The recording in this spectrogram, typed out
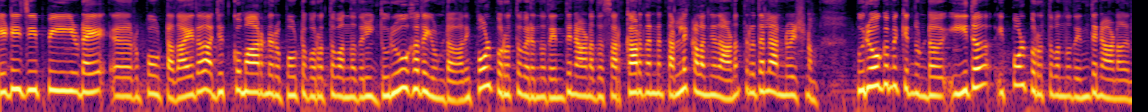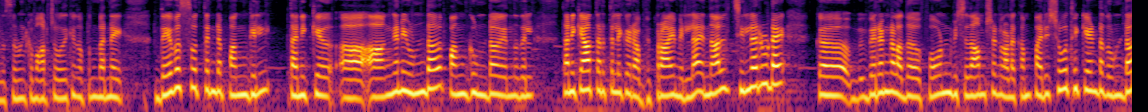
എ ഡി ജി പിയുടെ റിപ്പോർട്ട് അതായത് അജിത് കുമാറിന്റെ റിപ്പോർട്ട് പുറത്തു വന്നതിൽ ദുരൂഹതയുണ്ട്. അതിപ്പോൾ പുറത്തു വരുന്നത് എന്തിനാണത്? സർക്കാർ തന്നെ തള്ളിക്കളഞ്ഞതാണ്. ത്രിതല അന്വേഷണം പുരോഗമിക്കുന്നുണ്ട്. ഇത് ഇപ്പോൾ പുറത്തു വന്നത് എന്തിനാണ് എന്ന് സുനിൽകുമാർ ചോദിക്കുന്നു. ഒപ്പം തന്നെ ദേവസ്വത്തിന്റെ പങ്കിൽ തനിക്ക് അങ്ങനെയുണ്ട് പങ്കുണ്ട് എന്നതിൽ തനിക്ക് ആ തരത്തിലേക്ക് ഒരു അഭിപ്രായമില്ല. എന്നാൽ ചിലരുടെ വിവരങ്ങൾ അത് ഫോൺ വിശദാംശങ്ങളടക്കം പരിശോധിക്കേണ്ടതുണ്ട്.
